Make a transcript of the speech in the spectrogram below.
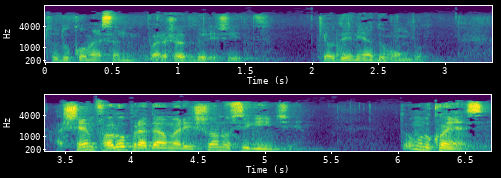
tudo começa no Parashat Bereshit, que é o DNA do mundo. Hashem falou para Adam Arishon o seguinte: todo mundo conhece.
